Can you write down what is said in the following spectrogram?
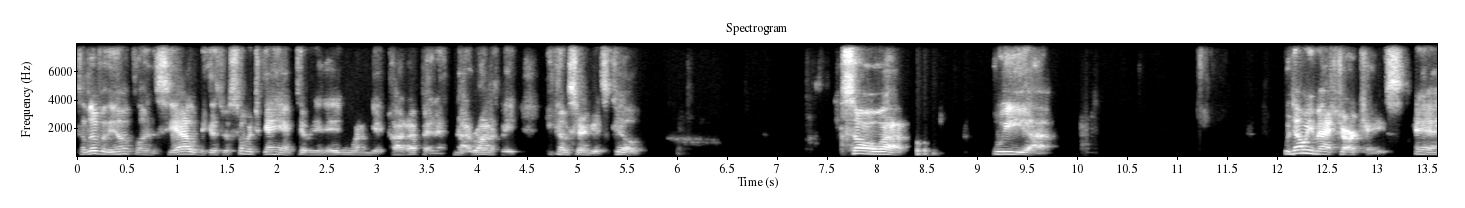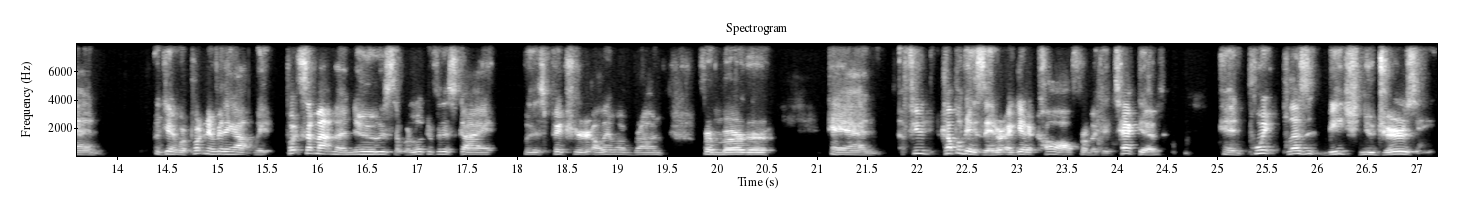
to live with the uncle in Seattle because there was so much gang activity. They didn't want him to get caught up in it. And ironically, he comes here and gets killed. So uh, we uh, well, now we matched our case, and again, we're putting everything out. We put something out in the news that we're looking for this guy with this picture, Ali Brown, for murder. And a few couple days later, I get a call from a detective in Point Pleasant Beach, New Jersey,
